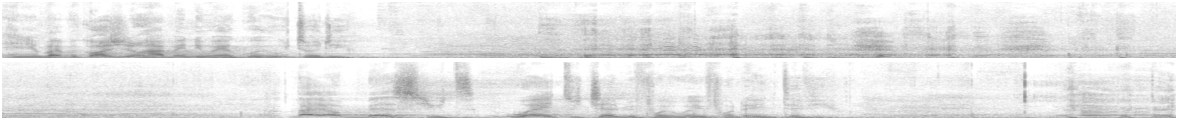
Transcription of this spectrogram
And but because you don't have anywhere going, who told you? that your best suit. Wear it to church before you wait for the interview.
